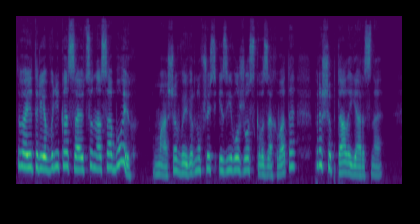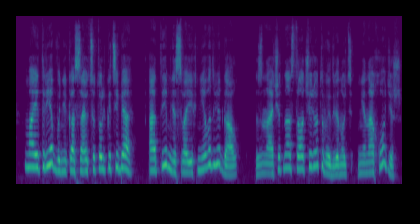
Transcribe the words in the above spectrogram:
Твои требования касаются нас обоих. Маша, вывернувшись из его жесткого захвата, прошептала яростно. «Мои требования касаются только тебя, а ты мне своих не выдвигал. Значит, настал черед выдвинуть. Не находишь?»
